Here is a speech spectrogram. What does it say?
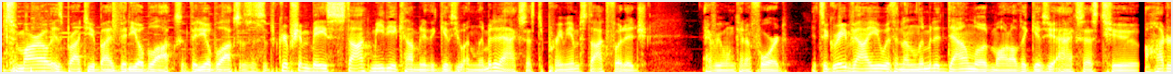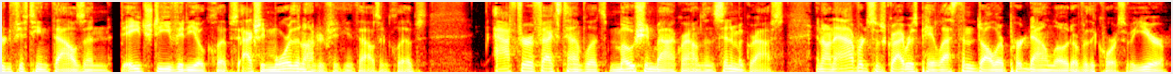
Tomorrow is brought to you by VideoBlocks. VideoBlocks is a subscription-based stock media company that gives you unlimited access to premium stock footage everyone can afford. It's a great value with an unlimited download model that gives you access to 115,000 HD video clips, actually more than 115,000 clips, After Effects templates, motion backgrounds, and cinemagraphs. And on average, subscribers pay less than a dollar per download over the course of a year.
